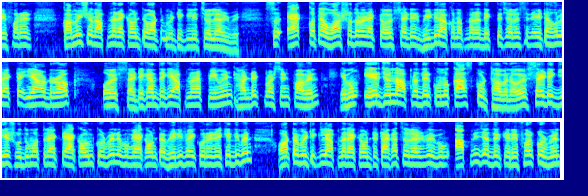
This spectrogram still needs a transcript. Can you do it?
রেফারের কমিশন আপনার অ্যাকাউন্টে অটোমেটিকলি চলে আসবে। সো এক কথায় অসাধারণ একটা ওয়েবসাইটের ভিডিও এখন আপনারা দেখতে চলেছেন। এটা হলো একটা এয়ার ড্রপ ওয়েবসাইট এখান থেকে আপনারা পেমেন্ট হান্ড্রেড পাবেন। এবং এর জন্য আপনাদের কোনো কাজ করতে হবে না। ওয়েবসাইটে গিয়ে শুধুমাত্র একটা অ্যাকাউন্ট করবেন এবং অ্যাকাউন্টটা ভেরিফাই করে রেখে দিবেন। অটোমেটিকলি আপনার অ্যাকাউন্টে টাকা চলে আসবে এবং আপনি যাদেরকে রেফার করবেন,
